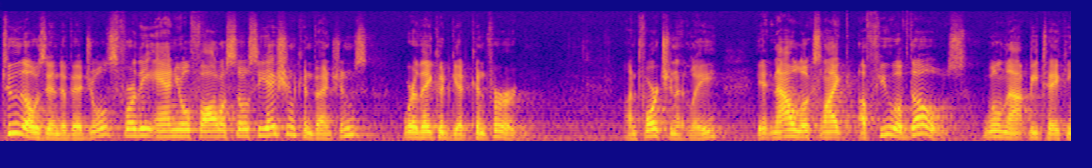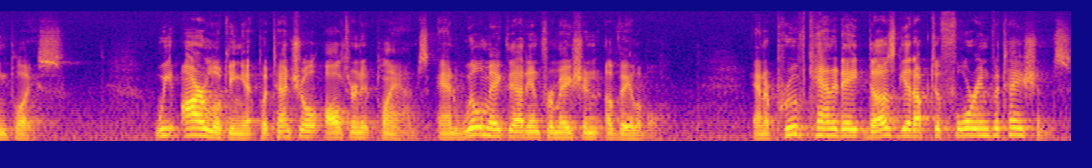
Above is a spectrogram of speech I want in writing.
to those individuals for the annual Fall Association conventions where they could get conferred. Unfortunately, it now looks like a few of those will not be taking place. We are looking at potential alternate plans and will make that information available. An approved candidate does get up to four invitations.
